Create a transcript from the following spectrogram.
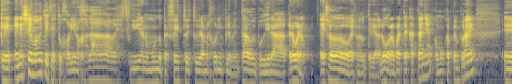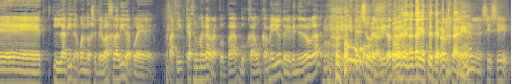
Que en ese momento dices tú, jolín, ojalá viviera en un mundo perfecto y estuviera mejor implementado y pudiera... Pero bueno, eso es una tontería. Luego repartes castañas, como un campeón por ahí. Eh, la vida, cuando se te baja la vida, pues fácil. ¿Qué hace un macarra? Pues va, busca un camello, te vende droga y, y te sube la vida. ¿Cómo vez. se nota que esto es de Rockstar, eh? Sí, sí,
